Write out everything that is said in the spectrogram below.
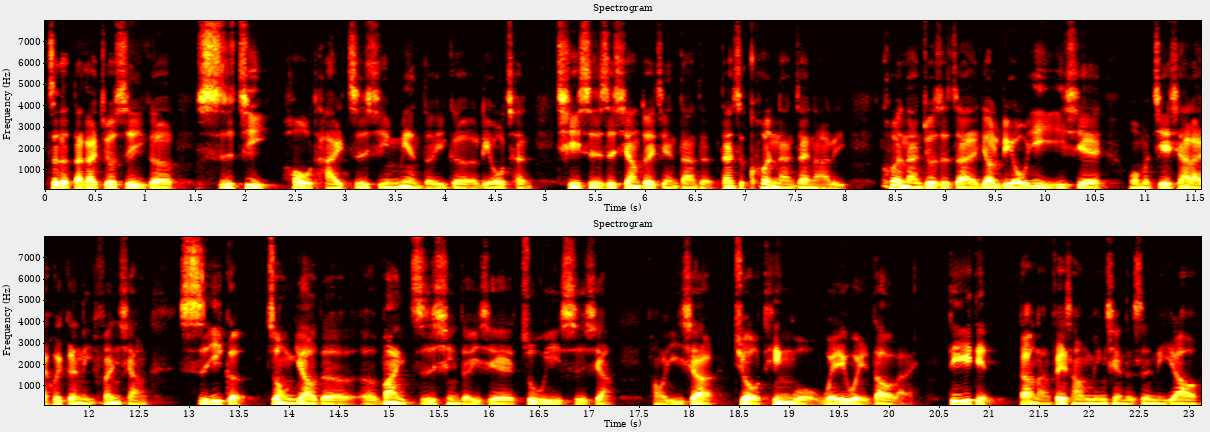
这个大概就是一个实际后台执行面的一个流程，其实是相对简单的，但是困难在哪里？困难就是在要留意一些我们接下来会跟你分享十一个重要的呃外执行的一些注意事项。好，以下就听我娓娓道来。第一点。当然，非常明显的是，你要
